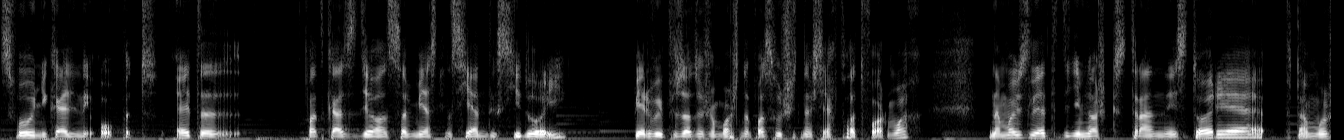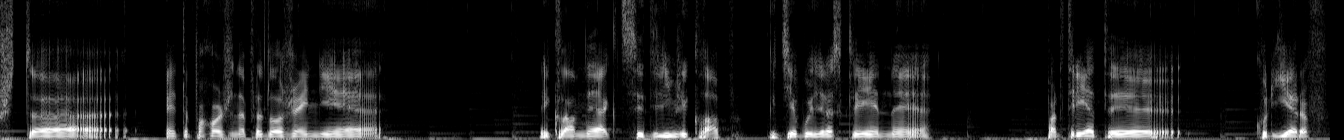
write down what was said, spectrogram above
свой уникальный опыт. Это подкаст сделан совместно с Яндекс Едой. Первый эпизод уже можно послушать на всех платформах. На мой взгляд, это немножко странная история, потому что это похоже на продолжение рекламной акции Delivery Club, где были расклеены портреты курьеров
